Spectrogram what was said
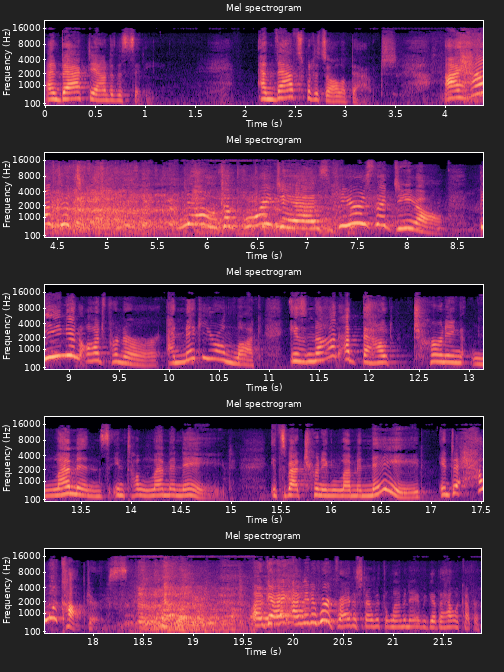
and back down to the city and that's what it's all about. I have to. T- no, the point is here's the deal. Being an entrepreneur and making your own luck is not about turning lemons into lemonade. It's about turning lemonade into helicopters. okay? I mean, it worked, right? I start with the lemonade, we get the helicopter.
